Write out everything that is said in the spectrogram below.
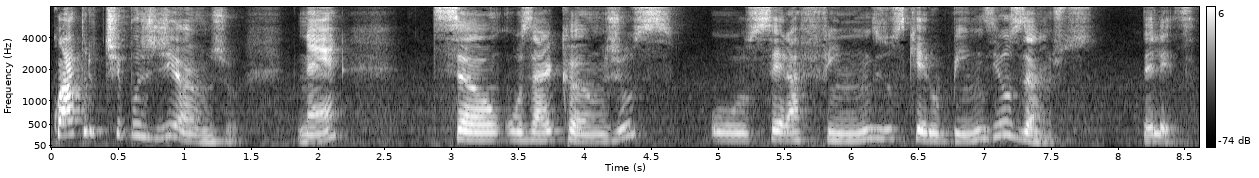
quatro tipos de anjo, né? São os arcanjos, os serafins, os querubins e os anjos. Beleza.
